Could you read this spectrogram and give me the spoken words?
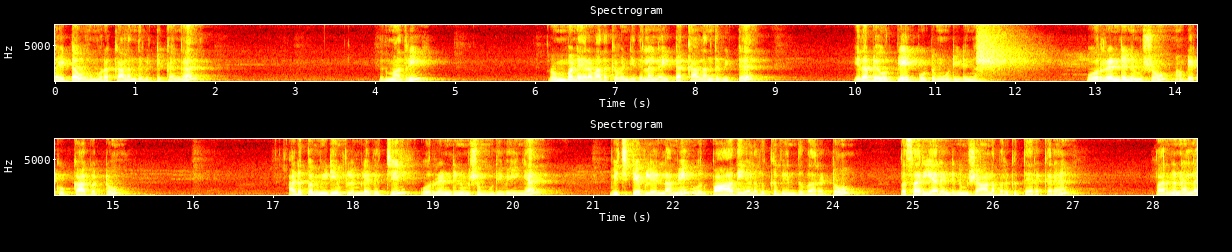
லைட்டாக ஒரு முறை கலந்து விட்டுக்கங்க. இது மாதிரி ரொம்ப நேரம் வதக்க வேண்டியதில்லை லைட்டாக கலந்து விட்டு இதை அப்படியே ஒரு பிளேட் போட்டு மூடிடுங்க. ஒரு ரெண்டு நிமிஷம் அப்படியே குக் ஆகட்டும். அடுப்பை மீடியம் ஃப்ளேமில் வச்சு ஒரு ரெண்டு நிமிஷம் மூடி வைங்க. வெஜிடேபிள் எல்லாமே ஒரு பாதி அளவுக்கு வெந்து வரட்டும். இப்போ சரியாக ரெண்டு நிமிஷம் ஆன பிறகு திறக்கிறேன். பாருங்கள் நல்லா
